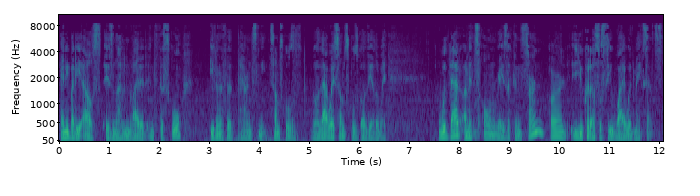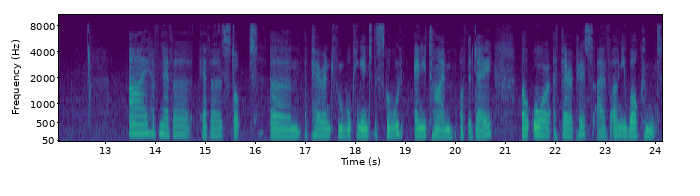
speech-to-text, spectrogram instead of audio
anybody else is not invited into the school, even if the parents need. Some schools go that way, some schools go the other way. Would that on its own raise a concern, or you could also see why it would make sense? I have never ever stopped um, a parent from walking into the school any time of the day, uh, or a therapist. I've only welcomed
